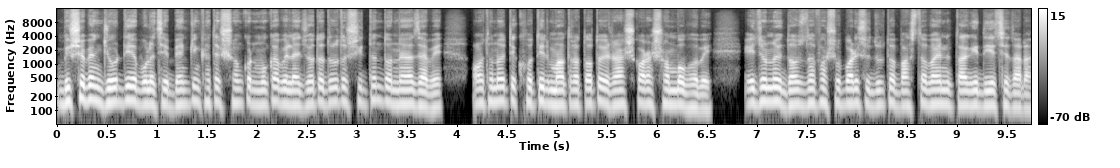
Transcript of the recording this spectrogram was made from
বিশ্বব্যাংক জোর দিয়ে বলেছে, ব্যাংকিং খাতের সংকট মোকাবেলায় যত দ্রুত সিদ্ধান্ত নেওয়া যাবে, অর্থনৈতিক ক্ষতির মাত্রা ততই হ্রাস করা সম্ভব হবে। এজন্যই দশ দফা সুপারিশ দ্রুত বাস্তবায়নে তাগিদ দিয়েছে তারা।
